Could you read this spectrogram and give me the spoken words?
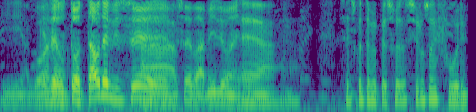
E agora... Quer dizer, o total deve ser, ah, sei lá, milhões. É, né? 150 mil pessoas assistiram Som e Fúria.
